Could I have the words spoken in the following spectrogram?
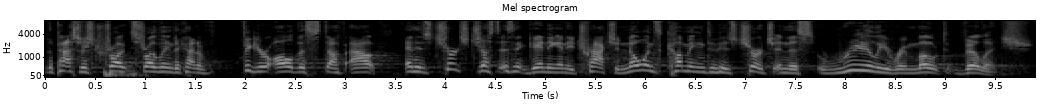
the pastor's struggling to kind of figure all this stuff out, and his church just isn't gaining any traction. No one's coming to his church in this really remote village.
